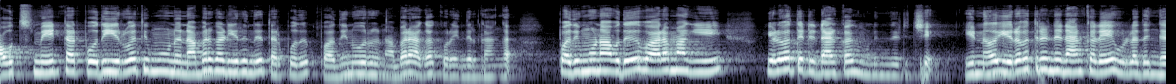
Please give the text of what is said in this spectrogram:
அவுட்ஸ்மேட் தற்போது இருபத்தி மூணு நபர்கள் இருந்து தற்போது பதினோரு நபராக குறைந்திருக்காங்க. பதிமூணாவது வாரமாகி எழுபத்தெட்டு நாட்கள் முடிஞ்சிடுச்சு இன்னும் இருபத்தி ரெண்டு நாட்களே உள்ளதுங்க.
